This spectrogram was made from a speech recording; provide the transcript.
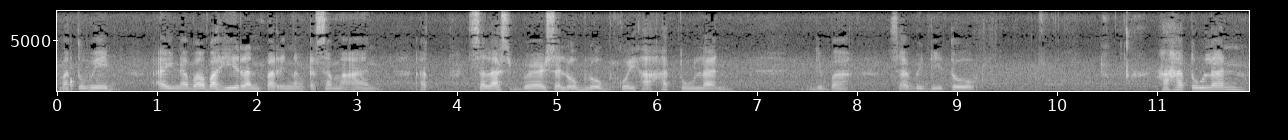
matuwid ay nababahiran pa rin ng kasamaan. At sa last verse, sa loob-loob ko'y hahatulan. ba? Sabi dito, hahatulan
